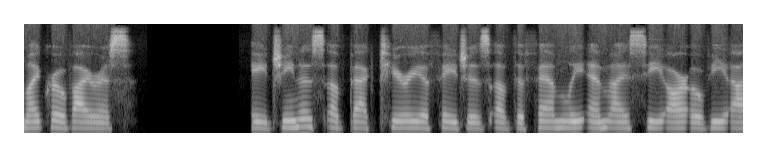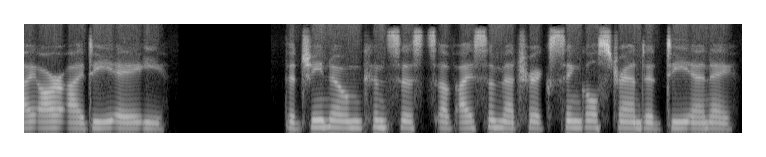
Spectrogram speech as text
Microvirus. A genus of bacteriophages of the family Microviridae. The genome consists of isometric single-stranded DNA.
